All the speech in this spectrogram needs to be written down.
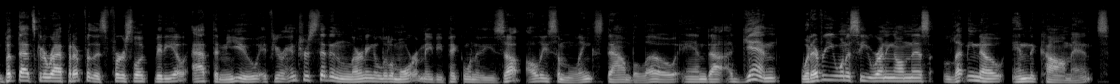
But that's going to wrap it up for this first look video at the Mu. If you're interested in learning a little more, maybe pick one of these up, I'll leave some links down below. And uh, again, whatever you want to see running on this, let me know in the comments.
